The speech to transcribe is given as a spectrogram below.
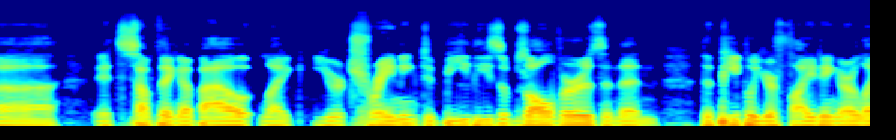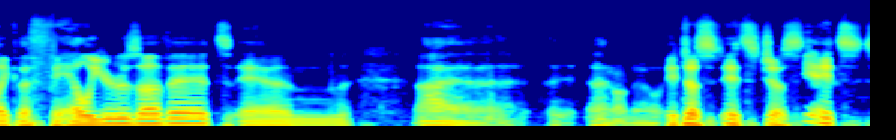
Uh, it's something about like you're training to be these absolvers, and then the people you're fighting are like the failures of it, and uh, I don't know. It just it's just Yeah. it's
